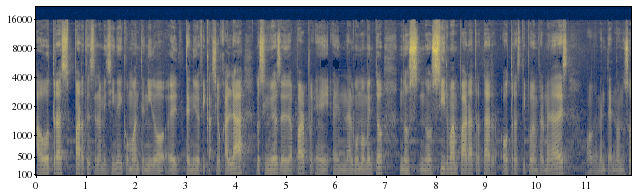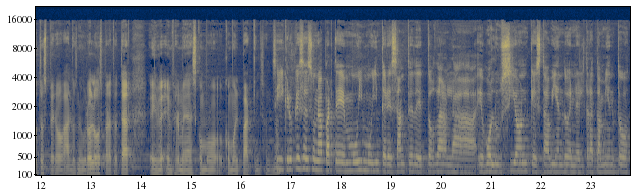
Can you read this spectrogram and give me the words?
a otras partes de la medicina y cómo han tenido, eh, tenido eficacia. Ojalá los inhibidores de la PARP en algún momento nos, nos sirvan para tratar otros tipos de enfermedades obviamente no nosotros, pero a los neurólogos para tratar eh, enfermedades como, como el Parkinson. Sí, creo que esa es una parte muy, muy interesante de toda la evolución que está habiendo en el tratamiento,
